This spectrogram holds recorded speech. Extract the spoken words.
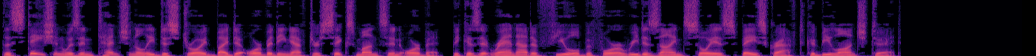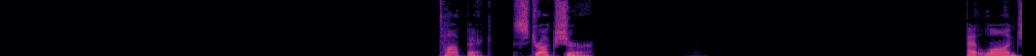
The station was intentionally destroyed by deorbiting after six months in orbit, because it ran out of fuel before a redesigned Soyuz spacecraft could be launched to it. Topic: Structure. At launch,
